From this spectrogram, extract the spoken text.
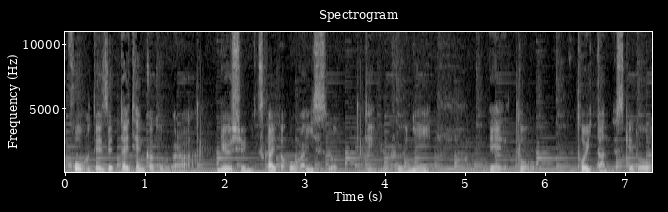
後部帝絶対天下取るから、劉州に使いた方がいいっすよっていうふうに、えっ、と、説いたんですけど、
